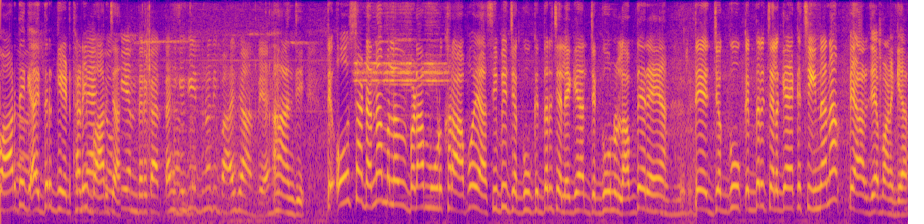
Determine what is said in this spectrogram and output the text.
ਬਾਹਰ ਦੇ ਇੱਧਰ ਗੇਟ ਥੜੀ ਬਾਹਰ ਜਾ ਕੇ ਅੰਦਰ ਕਰਤਾ ਸੀ ਕਿਉਂਕਿ ਇਧਰੋਂ ਦੀ ਬਾਹਰ ਪਿਆ ਸੀ। ਹਾਂਜੀ। ਤੇ ਉਹ ਸਾਡਾ ਨਾ ਮਤਲਬ ਬੜਾ ਮੂਡ ਖਰਾਬ ਹੋਇਆ ਸੀ ਵੀ ਜੱਗੂ ਕਿੱਧਰ ਚਲੇ ਗਿਆ ਜੱਗੂ ਨੂੰ ਲੱਭਦੇ ਰਹੇ ਆ। ਤੇ ਜੱਗੂ ਕਿੱਧਰ ਚਲ ਗਿਆ ਇੱਕ ਚੀਨਾ ਨਾ ਪਿਆਰ ਜਿਹਾ ਬਣ ਗਿਆ।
